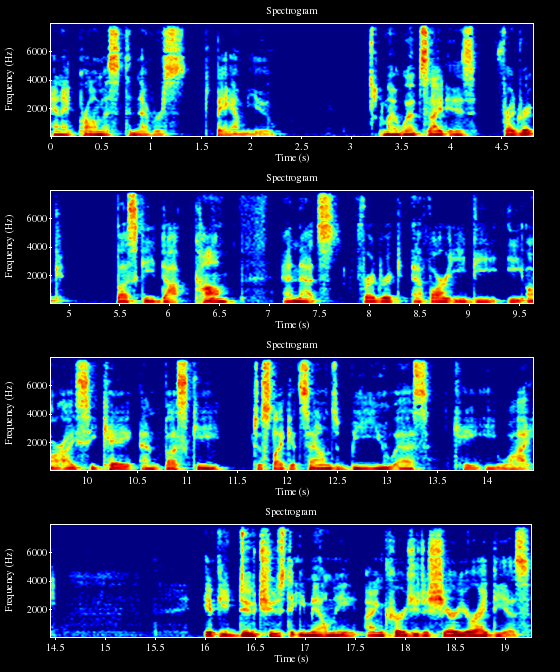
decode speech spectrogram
and I promise to never spam you. My website is frederickbuskey.com, and that's Frederick, F R E D E R I C K, and Buskey, just like it sounds, B U S K E Y. If you do choose to email me, I encourage you to share your ideas.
